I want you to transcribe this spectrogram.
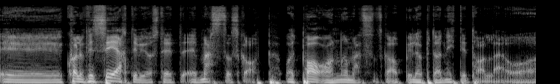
eh, kvalifiserte vi oss til et mesterskap og et par andre mesterskap i løpet av 90-tallet. Og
